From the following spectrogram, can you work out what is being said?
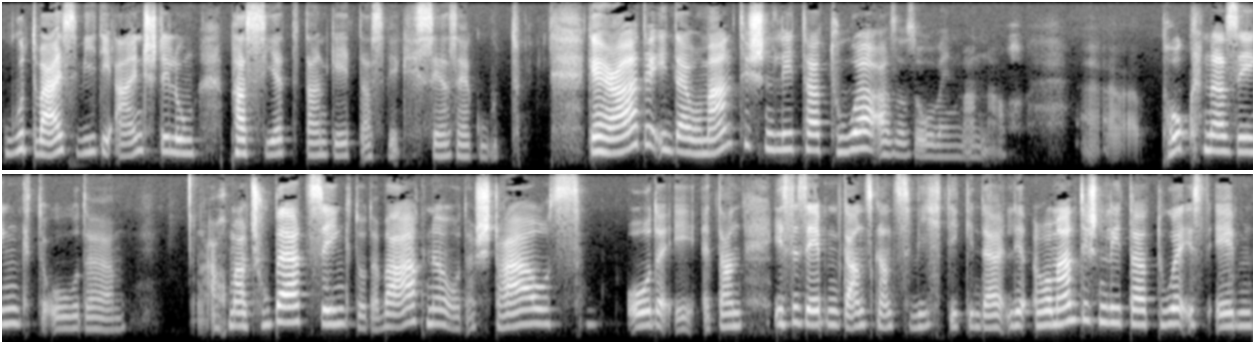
gut weiß, wie die Einstellung passiert, dann geht das wirklich sehr, sehr gut. Gerade in der romantischen Literatur, also so, wenn man auch äh, Bruckner singt oder auch mal Schubert singt oder Wagner oder Strauss oder e, dann ist es eben ganz, ganz wichtig. In der romantischen Literatur ist eben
